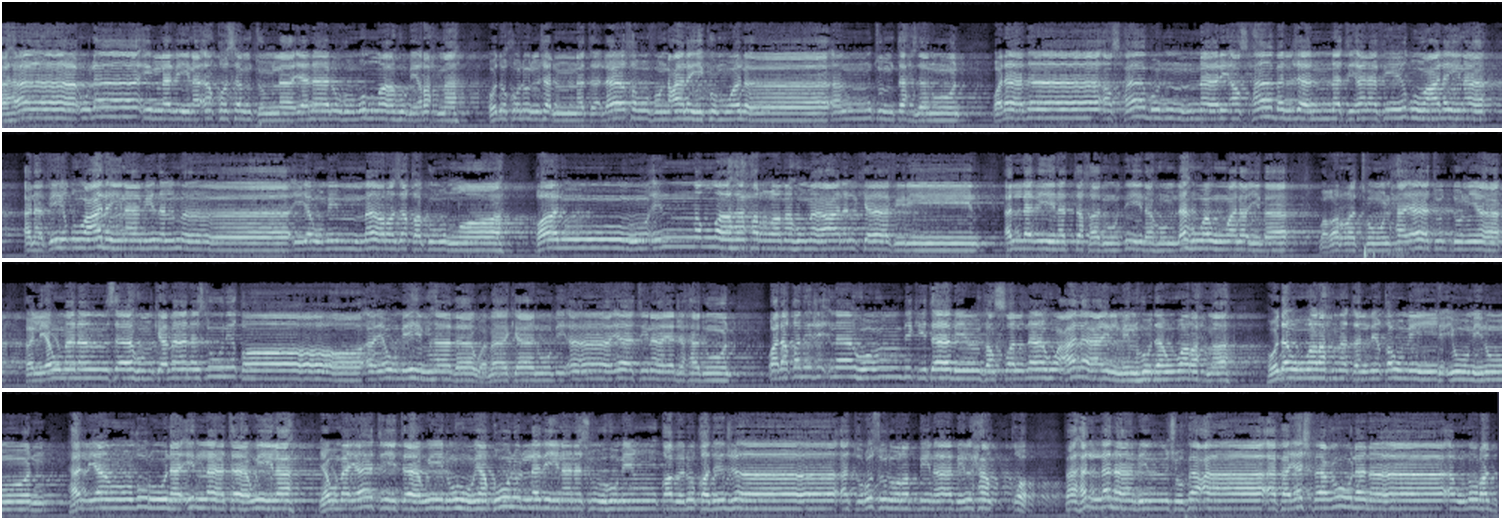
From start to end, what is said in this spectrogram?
أهؤلاء الذين أقسمتم لا ينالهم الله برحمة. ادخلوا الجنة لا خوف عليكم ولا أنتم تحزنون. ونادى أصحاب النار أصحاب الجنة أن أفيضوا علينا أن أفيضوا علينا من الماء يوم ما رزقكم الله. قالوا إن الله حرمهما على الكافرين. الذين اتخذوا دينهم لهوا ولعبا وغرتهم الحياة الدنيا فاليوم ننساهم كما نسوا لقاء يومهم هذا وما كانوا بآياتنا يجحدون. ولقد جئناهم بكتاب فصلناه على علم هدى ورحمة. هدى ورحمة لقوم يؤمنون. هل ينظرون إلا تاويله؟ يوم ياتي تاويله يقول الذين نسوه من قبل قد جاءت رسل ربنا بالحق فهل لنا من شفعاء فيشفعوا لنا أو نرد؟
